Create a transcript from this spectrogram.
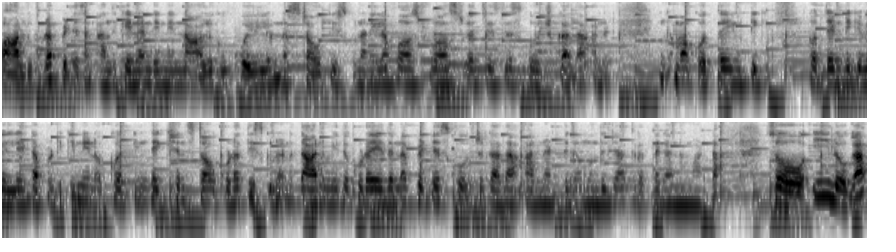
పాలు కూడా పెట్టేశాను. అందుకేనండి నేను నాలుగు పొయ్యిలు ఉన్న స్టవ్ తీసుకున్నాను. ఇలా ఫాస్ట్ ఫాస్ట్గా చేసేసుకోవచ్చు కదా అన్నట్టు. ఇంకా మా కొత్త ఇంటికి కొత్త ఇంటికి వెళ్ళేటప్పటికి నేను ఒక ఇండక్షన్ స్టవ్ కూడా తీసుకున్నాను. దాని మీద కూడా ఏదైనా పెట్టేసుకోవచ్చు కదా అన్నట్టుగా ముందు జాగ్రత్తగా అన్నమాట. సో ఈలోగా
